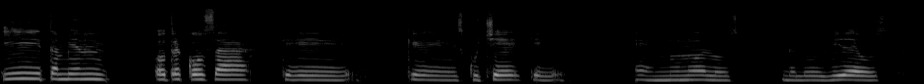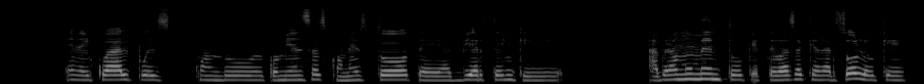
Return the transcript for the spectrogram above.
Y también otra cosa que, que escuché que en uno de los, de los videos en el cual pues cuando comienzas con esto te advierten que habrá un momento que te vas a quedar solo, que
